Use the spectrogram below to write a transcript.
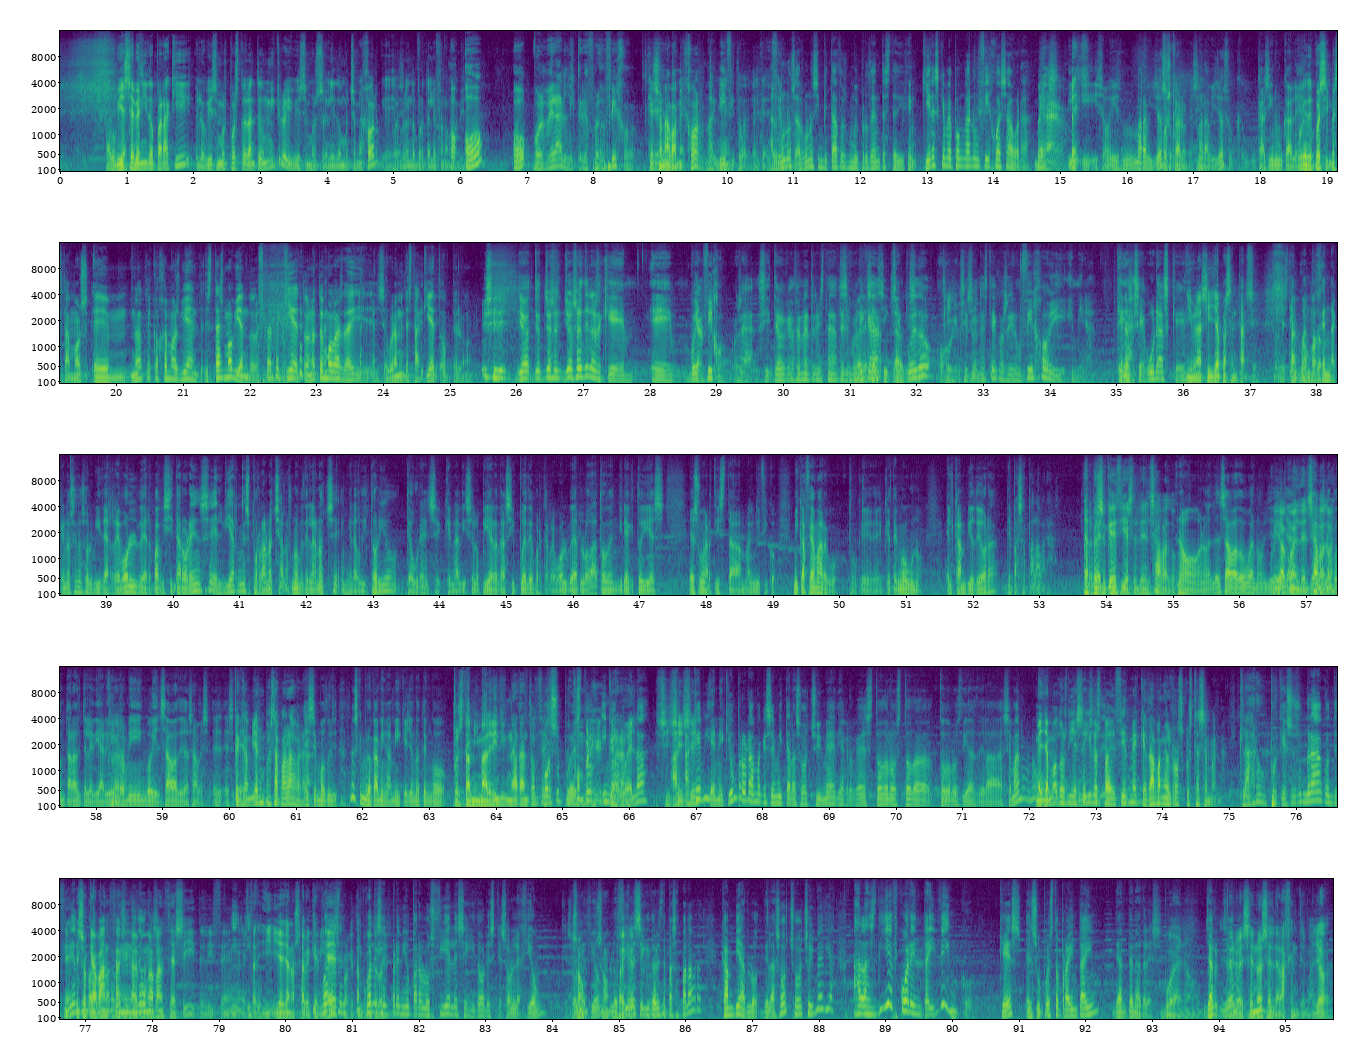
Hubiese venido para aquí, lo hubiésemos puesto delante de un micro y hubiésemos salido mucho mejor que hablando por teléfono O, móvil. o, o volver al teléfono fijo. que sonaba mejor. Magnífico. decirlo. Algunos, algunos invitados muy prudentes te dicen, ¿quieres que me pongan un fijo a esa hora? ¿Ves? Claro. Y, ¿Ves? y- y son- y es maravilloso. Pues claro que sí. Maravilloso. Casi nunca le. Porque después siempre estamos, eh, no te cogemos bien, estás moviendo, estate quieto, no te muevas de ahí. Y seguramente está quieto, pero Sí, yo, yo, yo soy, yo soy de los que eh, voy al fijo. O sea, si tengo que hacer una entrevista telefónica, ser, sí, claro si puedo, sí. o Sí, el sitio sí. donde esté, conseguir un fijo y, y mira, Que nos- aseguras que. y una silla para sentarse. Y está en cuanto a agenda, que no se nos olvide, Revolver va a visitar Orense el viernes por la noche, a las 9 de la noche, en el auditorio de Ourense. Que nadie se lo pierda si puede, porque Revolver lo da todo en directo y es, es un artista magnífico. Mi café amargo, porque que tengo uno, el cambio de hora de pasapalabra. De Ah, pensé repente- que decías el del sábado. No, no, el del sábado, bueno. ya- Cuidado ya- con el del ya nos sábado, lo ¿eh? contará el telediario el domingo y el sábado, ya sabes. es- es- Te es- cambiaron pasapalabra. ese módulo. No es que me lo cambien a mí, que yo no tengo Pues está mi madre indignada entonces. por supuesto, Hombre, y mi abuela. Sí, ¿A, sí, a sí. qué viene? Que un programa que se emite a las ocho y media, creo que es, todos los, toda- todos los días de la semana, ¿no? Me llamó dos días seguidos días. para decirme que daban el rosco esta semana. Claro, porque eso es un gran ¿eh? acontecimiento. Eso que para- avanzan en algún avance así, te dicen. Y- esta- Y, y ella no sabe qué ¿Y cuál día es porque tampoco cuál es el premio para los fieles seguidores, que son Legión? Que son, Son, Legión. son, los fieles seguidores de Pasapalabra, cambiarlo de las 8, 8 y media a las 10.45, que es el supuesto prime time de Antena 3. Bueno, Ya- pero, ya pero ese no es el de la gente mayor.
